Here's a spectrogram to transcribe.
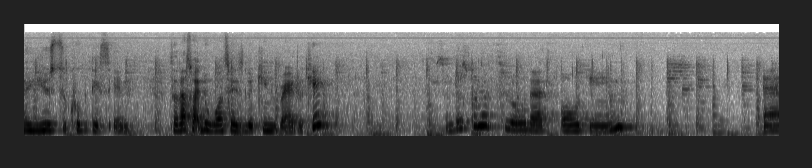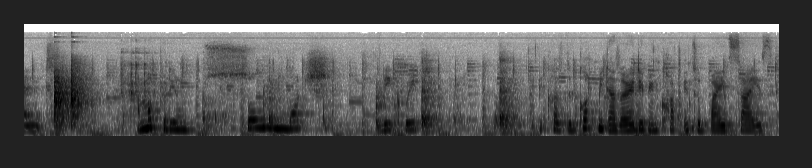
to use to cook this in. So that's why the water is looking red okay? So I'm just to throw that all in. And I'm not putting so much liquid because the goat meat has already been cut into bite-sized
